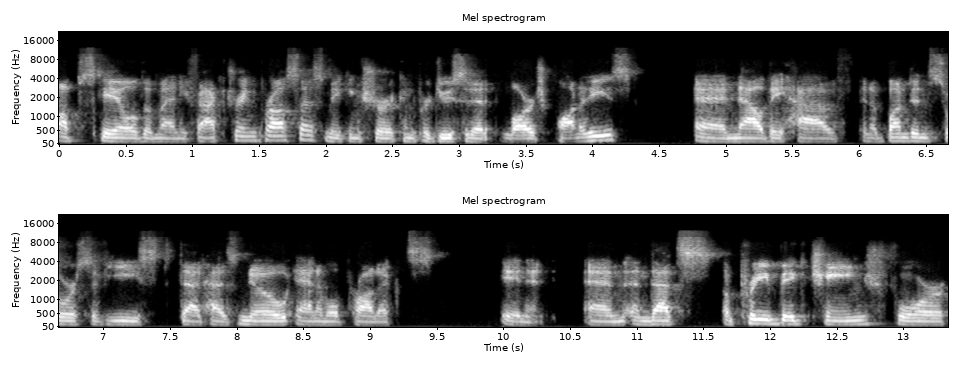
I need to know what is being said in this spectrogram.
upscale the manufacturing process, making sure it can produce it at large quantities. And now they have an abundant source of yeast that has no animal products in it. And, and that's a pretty big change for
